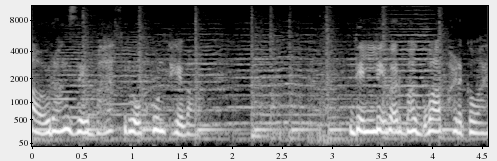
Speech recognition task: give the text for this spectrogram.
औरंगजेबास रोखून ठेवा. दिल्लीवर भगवा फडकवाल.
